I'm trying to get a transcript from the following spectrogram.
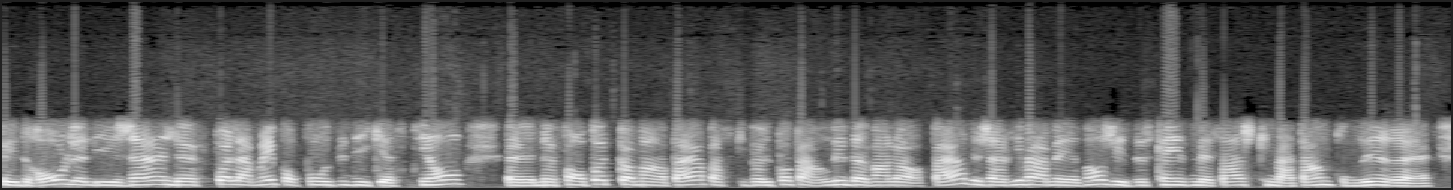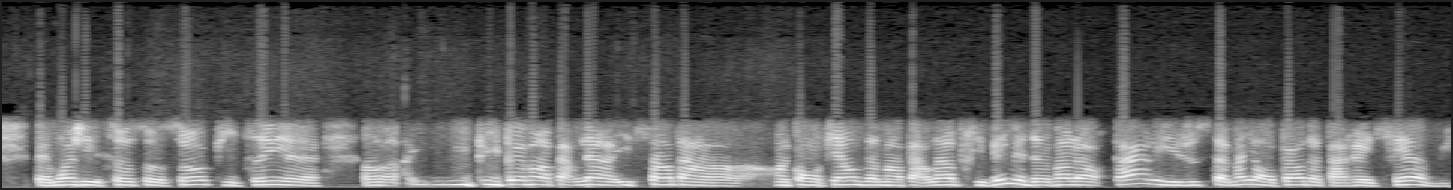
c'est drôle, les gens lèvent pas la main pour poser des questions, euh, ne font pas de commentaires parce qu'ils veulent pas parler devant leur père. J'arrive à la maison, j'ai 10-15 messages qui m'attendent pour dire euh, ben moi j'ai ça, ça, ça, puis tu sais, ils, peuvent en parler, ils se sentent en, en confiance de m'en parler en privé, mais devant leur père, et justement, ils ont peur de paraître faibles.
